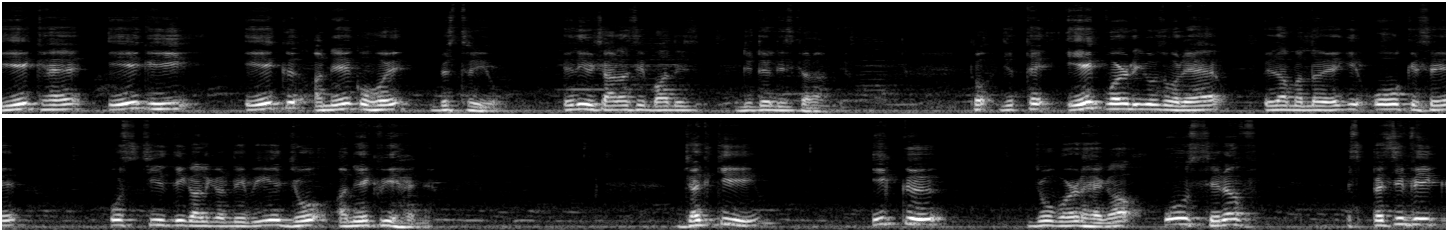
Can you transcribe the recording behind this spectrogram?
ਇੱਕ ਹੈ ਇੱਕ ਹੀ ਇੱਕ ਅਨੇਕ ਹੋਏ, ਬਿਸਤਰੀ ਹੋ। ਇਹਦੀ ਵਿਚਾਰ ਅਸੀਂ ਬਾਅਦ ਵਿੱਚ ਡਿਟੇਲ ਵਿੱਚ ਕਰਾਂਗੇ। ਤਾਂ ਜਿੱਥੇ ਇੱਕ ਵਰਡ ਯੂਜ਼ ਹੋ ਰਿਹਾ ਹੈ, ਇਹਦਾ ਮਤਲਬ ਹੈ ਕਿ ਉਹ ਕਿਸੇ ਉਸ ਚੀਜ਼ ਦੀ ਗੱਲ ਕਰਦੀ ਵੀ ਹੈ, ਜੋ ਅਨੇਕ ਵੀ ਹੈ ਜਦ ਕਿ ਇੱਕ ਜੋ ਵਰਡ ਹੈਗਾ, ਉਹ ਸਿਰਫ ਸਪੈਸੀਫਿਕ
